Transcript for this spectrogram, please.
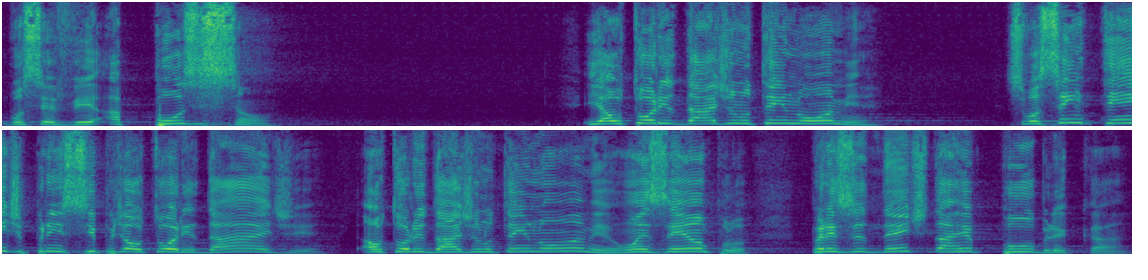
você vê a posição. E a autoridade não tem nome. Se você entende o princípio de autoridade, autoridade não tem nome. Um exemplo: presidente da República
